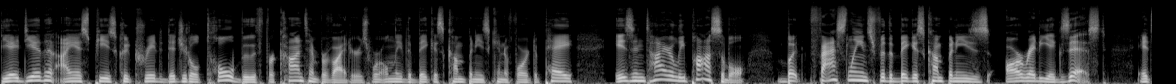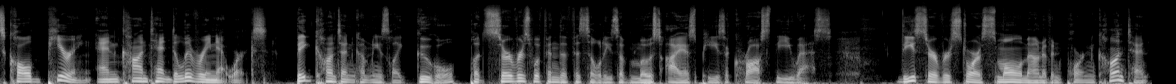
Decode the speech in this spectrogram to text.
The idea that ISPs could create a digital toll booth for content providers where only the biggest companies can afford to pay is entirely possible, but fast lanes for the biggest companies already exist. It's called peering and content delivery networks. Big content companies like Google put servers within the facilities of most ISPs across the US. These servers store a small amount of important content,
